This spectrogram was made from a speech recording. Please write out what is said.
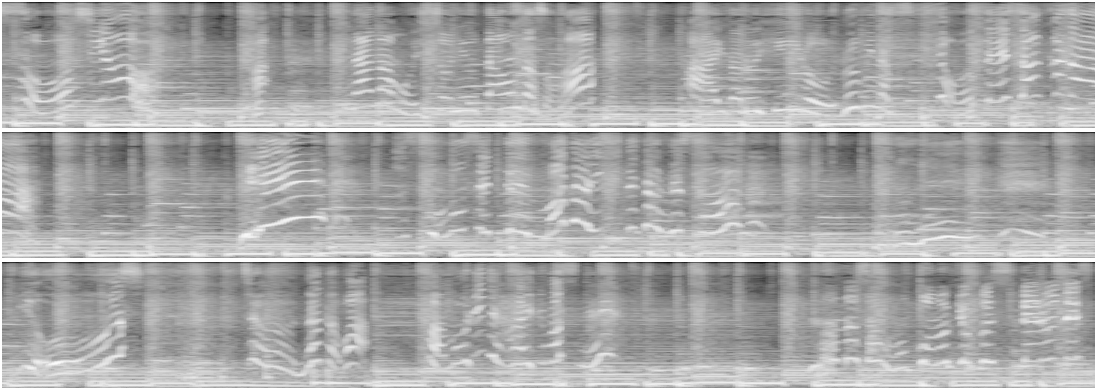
そうしよう。あナナも一緒に歌うんだぞ。アイドルヒーロールミナス強制参加だ。えー、その設定まだ生きてたんですか？うんよーし。じゃあナナはハモリで入りますね。ナナさんもこの曲知ってるんです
